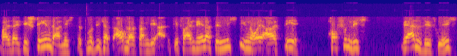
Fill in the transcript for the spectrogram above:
weil die stehen da nicht. Das muss ich jetzt auch laut sagen. Die, die Freien Wähler sind nicht die neue AfD. Hoffentlich werden sie es nicht.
